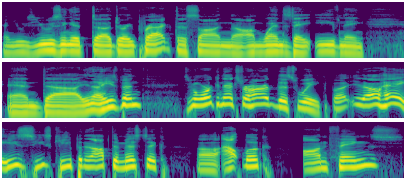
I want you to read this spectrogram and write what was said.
and he was using it uh, during practice on uh, on Wednesday evening. And you know he's been he's been working extra hard this week, but you know hey he's he's keeping an optimistic outlook on things,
